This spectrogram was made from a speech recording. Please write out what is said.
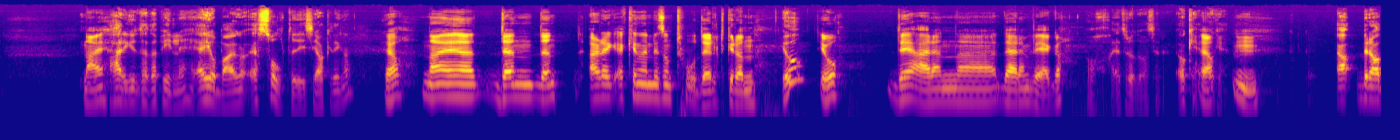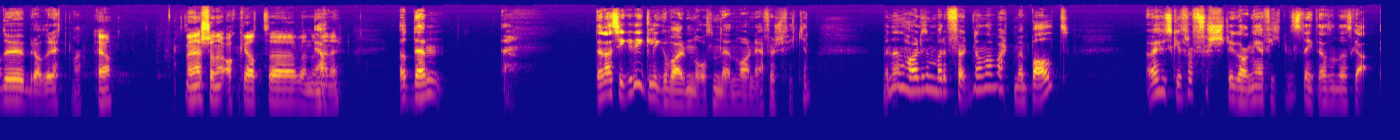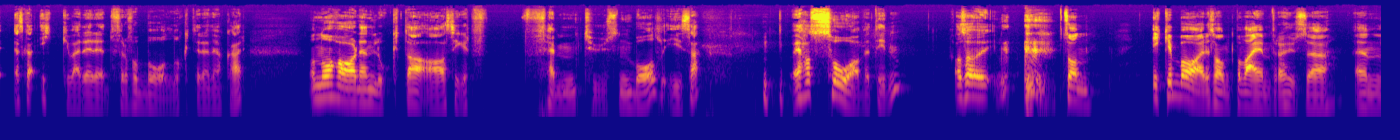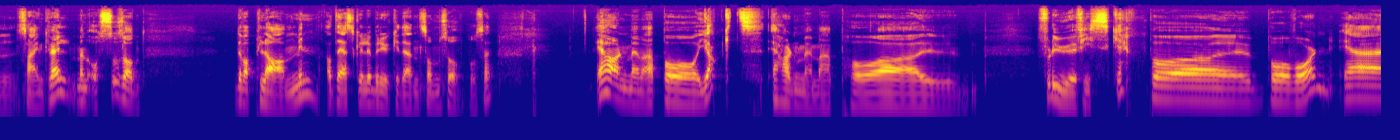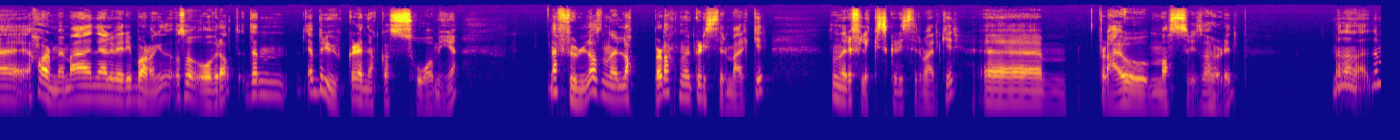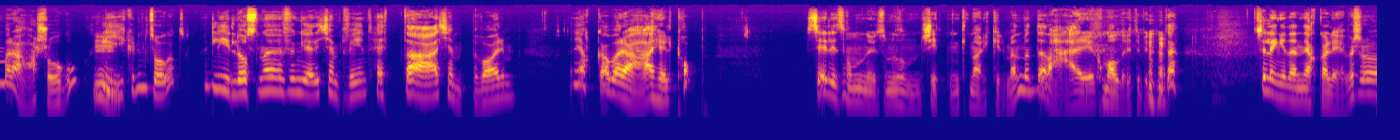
Nei. Herregud, dette er pinlig. Jeg, jobbet, jeg solgte disse jakkene en gang. Ja, nei, den, den er, det, er ikke den litt sånn todelt grønn? Jo. Jo, det er en, eh, det er en Vega. Åh, jeg trodde det var selv. Ok, Ja. ok. Mm, Ja, bra du, bra du retter meg. ja. Men jeg skjønner akkurat uh, hvem du Ja. mener. Ja, den Den er sikkert ikke like varm nå som den var når jeg først fikk den. Men den har liksom bare følt Den har vært med på alt. Og jeg husker fra første gang jeg fikk den, så tenkte jeg sånn jeg skal, Jeg skal ikke være redd for å få bållukt i den jakka her. Og nå har den lukta av sikkert 5000 bål i seg. Og jeg har sovet i den. Altså sånn Ikke bare sånn på vei hjem fra huset en sein kveld, men også sånn Det var planen min at jeg skulle bruke den som sovepose. Jeg har den med meg på jakt. Jeg har den med meg på øh, fluefiske på, på våren. Jeg har den med meg når jeg leverer i barnehagen. Altså overalt. Den, jeg bruker den jakka så mye. Den er full av sånne lapper, da. Sånne klistremerker. Sånne refleksklistremerker. Ehm, for det er jo massevis av hull i den. Men den, den bare er så god. Jeg liker den så godt. Glidelåsene fungerer kjempefint. Hetta er kjempevarm. Den jakka bare er helt topp. Ser litt sånn ut som en sånn skitten knarkermenn, men den er, jeg kommer aldri til å bytte. Så lenge den jakka lever, så,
